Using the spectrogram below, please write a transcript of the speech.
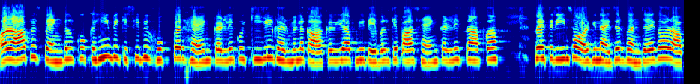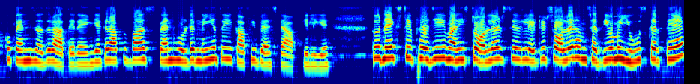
और आप इस बैंगल को कहीं भी किसी भी हुक पर हैंग कर लें, कोई कील घर में लगा कर या अपनी टेबल के पास हैंग कर लें, इससे आपका बेहतरीन सा ऑर्गेनाइजर बन जाएगा और आपको पेन नज़र आते रहेंगे। अगर आपके पास पेन होल्डर नहीं है तो ये काफ़ी बेस्ट है आपके लिए। तो नेक्स्ट टिप है जी, हमारी स्टॉलर से रिलेटेड स्टॉलर हम सर्दियों में यूज़ करते हैं।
